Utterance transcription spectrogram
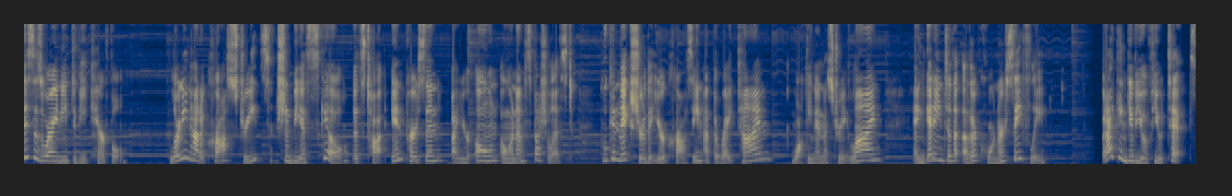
this is where I need to be careful. Learning how to cross streets should be a skill that's taught in person by your own O&M specialist, who can make sure that you're crossing at the right time, walking in a straight line, and getting to the other corner safely. But I can give you a few tips.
